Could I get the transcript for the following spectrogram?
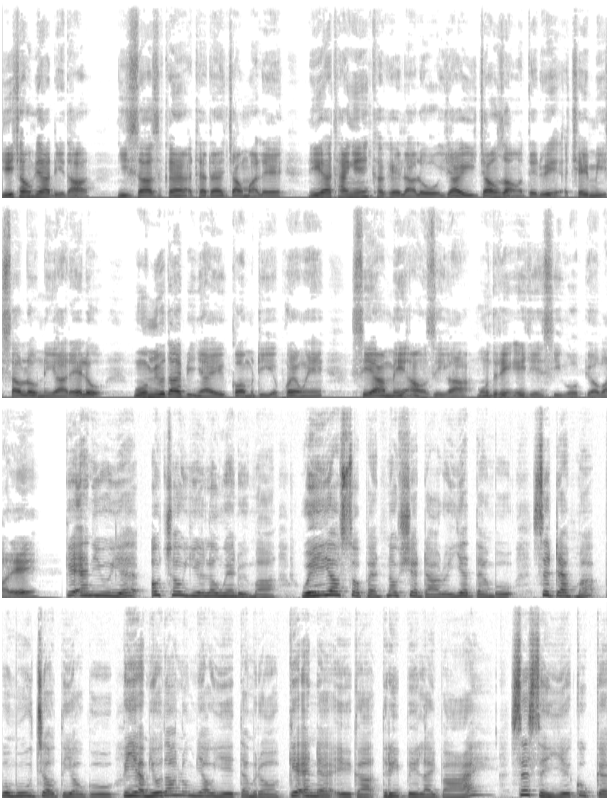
ရေးချောင်းပြဒေတာ ညီစားစခန်းအထက်တန်းကျောင်းမှာလည်းနေရာထိုင်ခင်းခက်ခဲလာလို့ယာယီကျောင်းဆောင်အသစ်တွေအချိန်မီဆောက်လုပ်နေရတယ်လို့မွန်မျိုးသားပညာရေးကော်မတီအဖွဲ့ဝင်ဆရာမင်းအောင်စီကမွန်တရင်အေဂျင်စီကိုပြောပါတယ်။ KNU ရဲ့အောက်ချုပ်ရေးလုပ်ငန်းတွေမှာဝေရောက်စော့ဖက်နှောက်ယှက်တာတွေရပ်တန့်ဖို့စစ်တပ်မှပုံမှုကြောက်တယောက်ကိုပြည်အမျိုးသားလွတ်မြောက်ရေးတပ်မတော် KNLA ကသတိပေးလိုက်ပါတယ်။စစ်စင်ရေးကုတ်ကဲ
